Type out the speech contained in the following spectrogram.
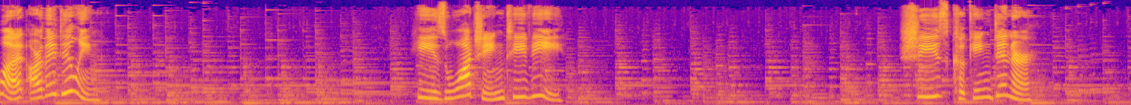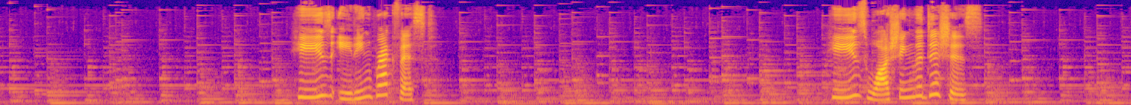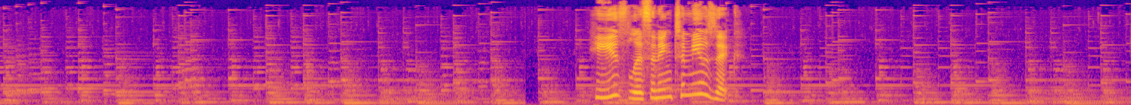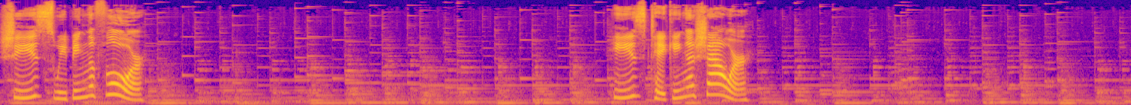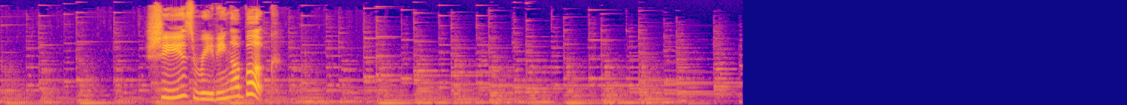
What are they doing? He's watching TV. She's cooking dinner. He's eating breakfast. He's washing the dishes. He's listening to music. She's sweeping the floor. He's taking a shower. She's reading a book.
